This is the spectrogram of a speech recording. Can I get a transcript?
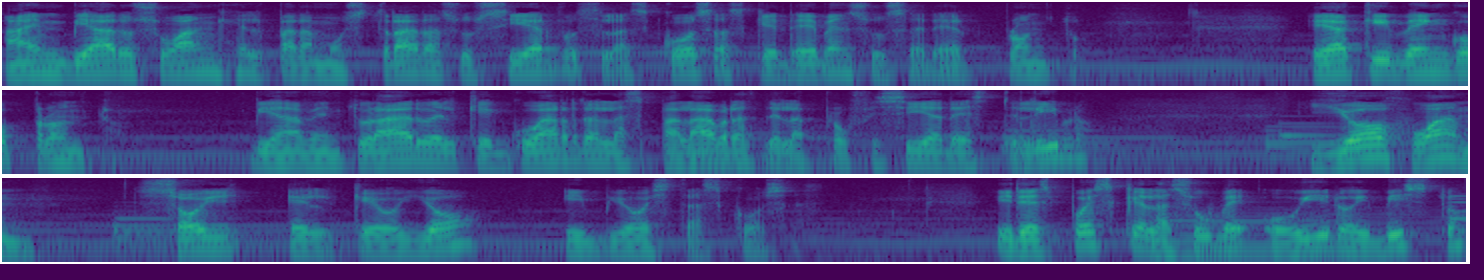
ha enviado su ángel para mostrar a sus siervos las cosas que deben suceder pronto. He aquí vengo pronto. Bienaventurado el que guarda las palabras de la profecía de este libro. Yo, Juan, soy el que oyó y vio estas cosas. Y después que las hube oído y visto,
